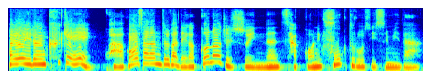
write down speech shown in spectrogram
화요일은 크게 과거 사람들과 내가 끊어질 수 있는 사건이 훅 들어올 수 있습니다.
